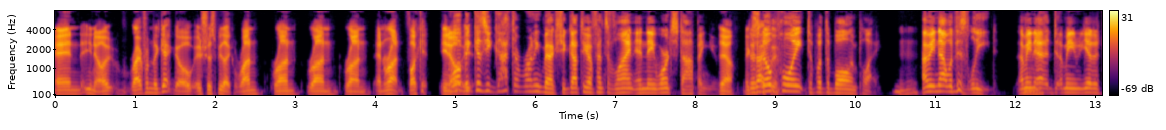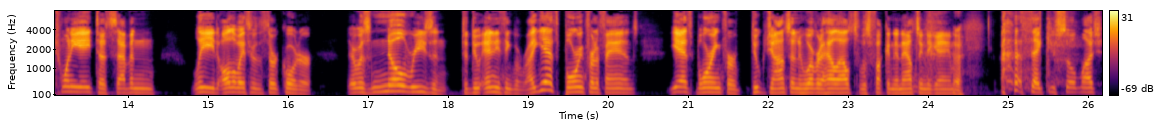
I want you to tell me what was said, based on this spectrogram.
And you know, right from the get go, it's just be like run, run, run, run, and run. Fuck it. You know, well, it- because you got the running backs, you got the offensive line, and they weren't stopping you. yeah, There's no point to put the ball in play. Mhm. I mean, not with this lead. I mean, Mm-hmm. uh, I mean, you had a twenty-eight to seven lead all the way through the third quarter. There was no reason to do anything but right. Yeah, it's boring for the fans. Yeah, it's boring for Duke Johnson and whoever the hell else was fucking announcing the game. Thank you so much.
